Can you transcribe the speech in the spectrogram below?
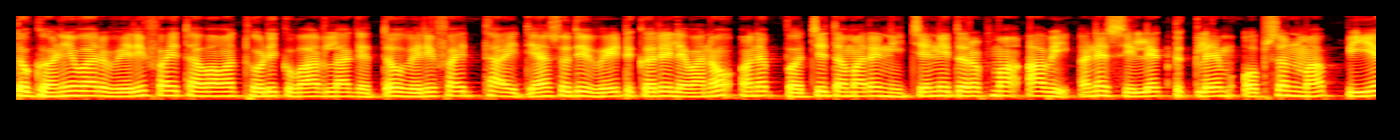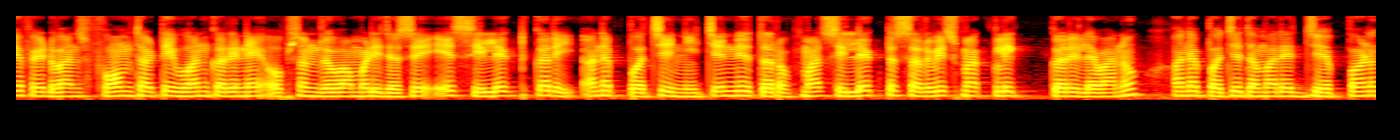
તો ઘણીવાર વેરીફાઈ થવામાં થોડીક વાર લાગે. તો વેરીફાઈ થાય ત્યાં સુધી વેઇટ કરી લેવાનો અને પછી તમારે નીચેની તરફમાં આવી અને સિલેક્ટ ક્લેમ ઓપ્શનમાં PF advance form thirty one કરીને ઓપ્શન જોવા મળી જશે. એ સિલેક્ટ કરી અને પછી નીચેની તરફમાં સિલેક્ટ સર્વિસમાં ક્લિક કરી લેવાનું અને પછી તમારે જે પણ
